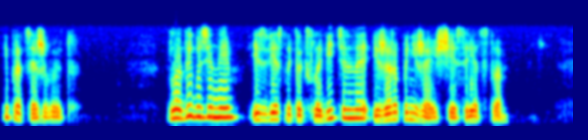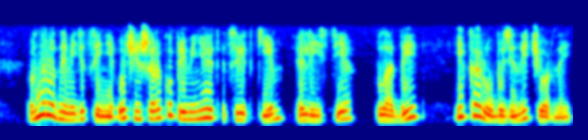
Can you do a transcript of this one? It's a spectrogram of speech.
и процеживают. Плоды бузины известны как слабительное и жаропонижающее средство. В народной медицине очень широко применяют цветки, листья, плоды и кору бузины черной.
